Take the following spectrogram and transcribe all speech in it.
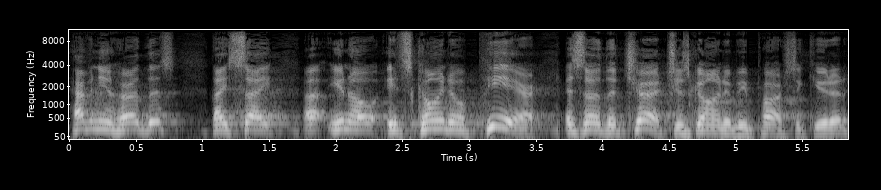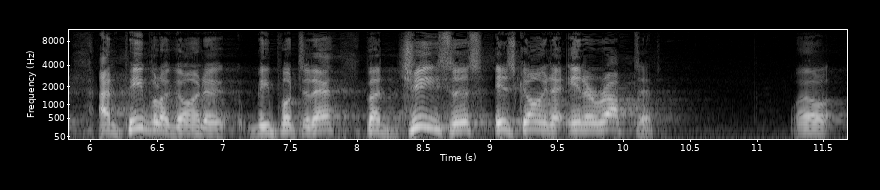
Haven't you heard this? They say, uh, you know, it's going to appear as though the church is going to be persecuted and people are going to be put to death, but Jesus is going to interrupt it. Well,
